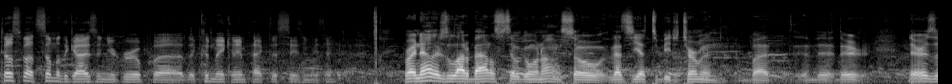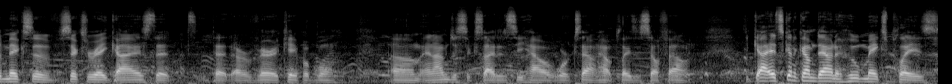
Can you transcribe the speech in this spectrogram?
Tell us about some of the guys in your group uh, that could make an impact this season. You think? Right now, there's a lot of battles still going on, so that's yet to be determined. But the, there, there is a mix of six or eight guys that that are very capable, um, and I'm just excited to see how it works out, how it plays itself out. The guy, it's going to come down to who makes plays.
